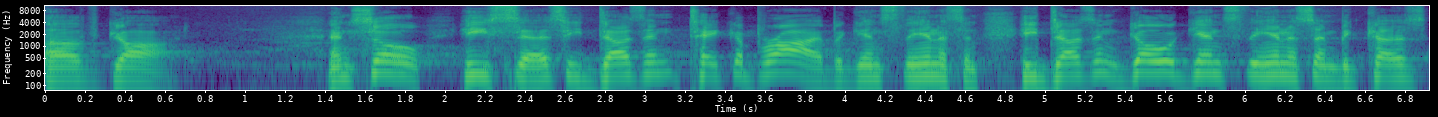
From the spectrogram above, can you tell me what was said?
of God. And so he says he doesn't take a bribe against the innocent. He doesn't go against the innocent because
